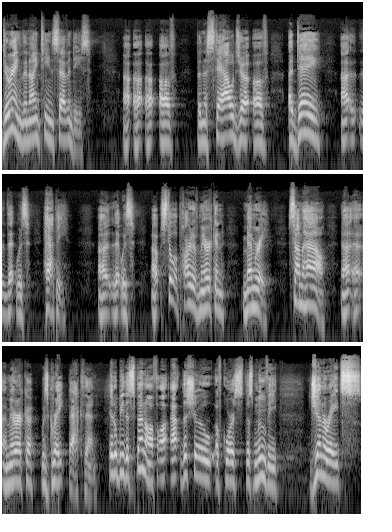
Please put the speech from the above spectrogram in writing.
during the 1970s of the nostalgia of a day uh, that was happy, uh, that was uh, still a part of American memory. Somehow, uh, uh, America was great back then. It'll be the spinoff. Uh, this show, of course, this movie generates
